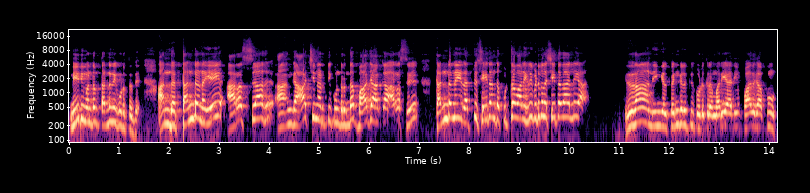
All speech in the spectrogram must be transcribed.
நீதிமன்றம் தண்டனை கொடுத்தது. அந்த தண்டனையை அரசாக அங்க ஆட்சி நடத்தி கொண்டிருந்த பாஜக அரசு தண்டனை ரத்து செய்து அந்த குற்றவாளிகளை விடுதலை செய்ததா இல்லையா? இதுதான் நீங்கள் பெண்களுக்கு கொடுக்கிற மரியாதையும் பாதுகாப்பும்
